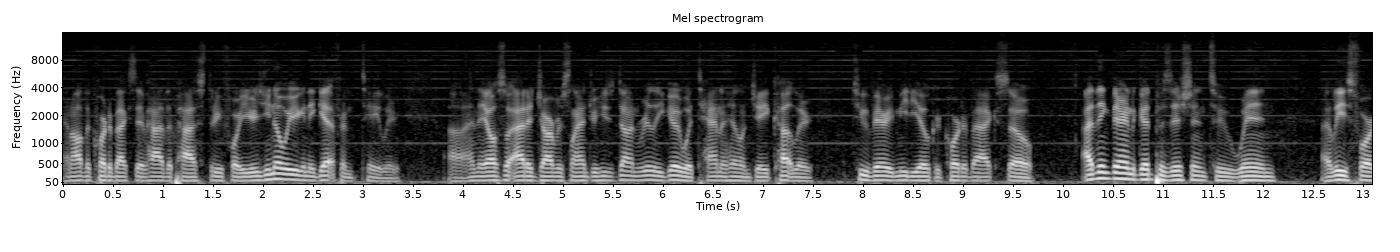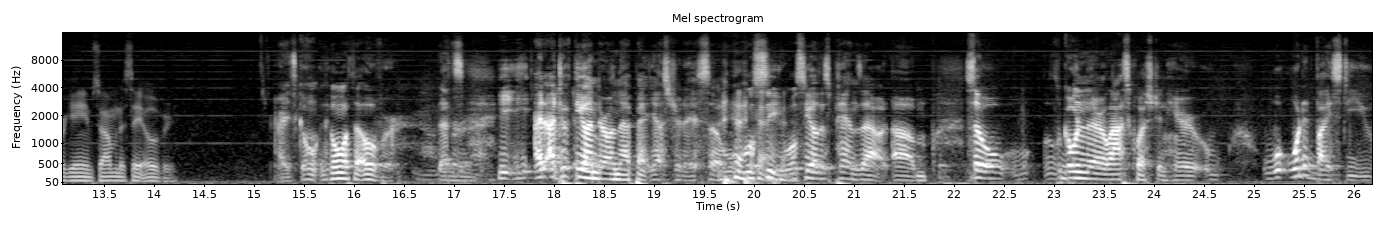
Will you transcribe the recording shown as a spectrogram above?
and all the quarterbacks they've had the past three, four years. You know what you're gonna get from Taylor. Uh, and they also added Jarvis Landry, who's done really good with Tannehill and Jay Cutler, two very mediocre quarterbacks. So I think they're in a good position to win at least four games. So I'm gonna say over. All right, he's going he's going with the over. That's he, he, I, I took the under on that bet yesterday, so we'll see. We'll see how this pans out. Um, so going into our last question here, what, what advice do you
